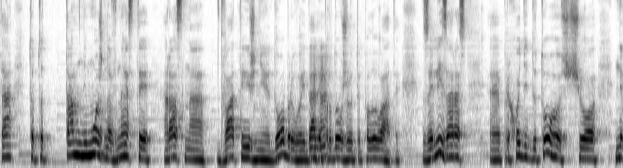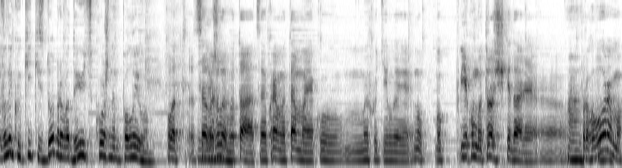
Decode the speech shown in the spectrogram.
Та? Тобто там не можна внести раз на два тижні добриво і далі Мгм. продовжувати поливати. Взагалі зараз е, приходять до того, що невелику кількість добрива дають з кожним поливом. От це Як важливо, так. Це окрема тема, яку ми хотіли, ну яку ми трошечки далі е, Ага. проговоримо.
